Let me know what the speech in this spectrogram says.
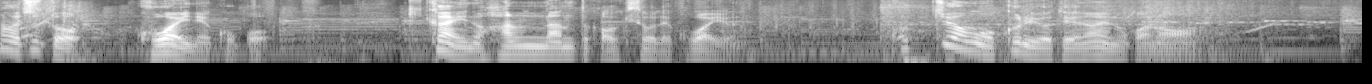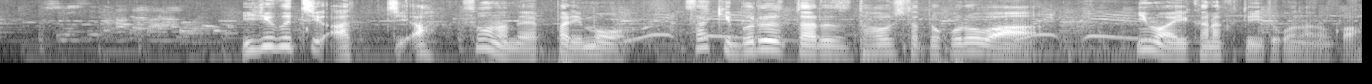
なんかちょっと怖いねここ。機械の反乱とか起きそうで怖いよね。こっちはもう来る予定ないのかな？入り口あっち。あそうなんだ。やっぱりもうさっきブルータルズ倒したところは今は行かなくていいとこなのか？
